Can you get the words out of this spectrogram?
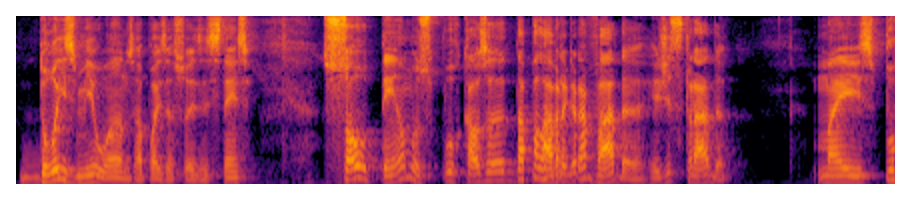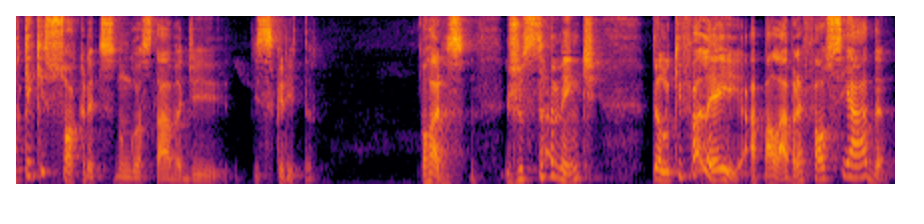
dois mil anos após a sua existência, só o temos por causa da palavra gravada, registrada. Mas por que, que Sócrates não gostava de escrita? Ora, justamente pelo que falei, a palavra é falseada.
